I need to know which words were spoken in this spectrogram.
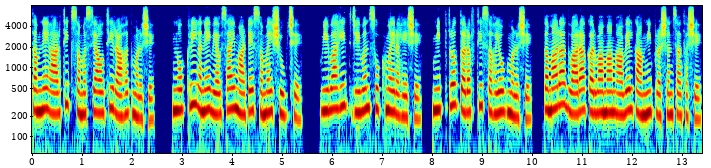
તમને આર્થિક સમસ્યાઓથી રાહત મળશે. નોકરી અને વ્યવસાય માટે સમય શુભ છે. વિવાહિત જીવન સુખમય રહેશે. મિત્રો તરફથી સહયોગ મળશે. તમારા દ્વારા કરવામાં આવેલ કામની પ્રશંસા થશે.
